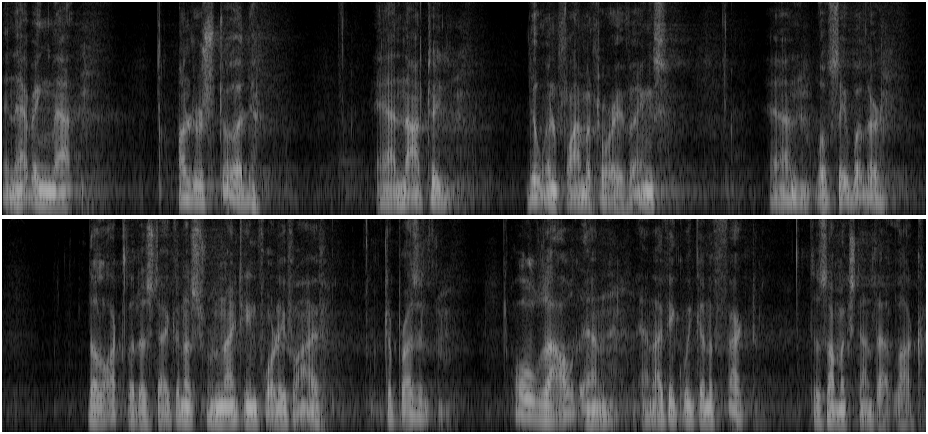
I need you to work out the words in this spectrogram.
in having that understood and not to do inflammatory things. And we'll see whether the luck that has taken us from 1945 to present holds out, and, and I think we can affect to some extent that luck.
